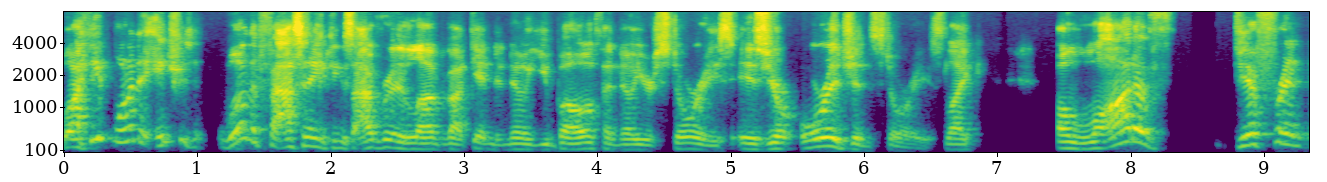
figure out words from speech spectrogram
Well, I think one of the interesting, one of the fascinating things I've really loved about getting to know you both and know your stories is your origin stories. Like a lot of different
